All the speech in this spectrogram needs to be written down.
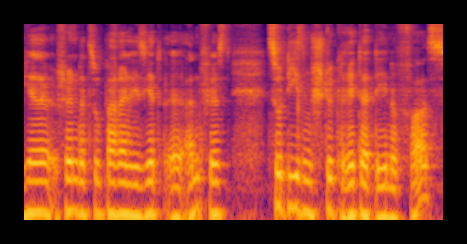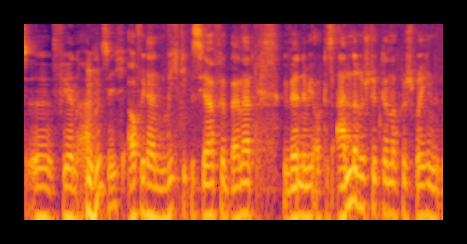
hier schön dazu parallelisiert äh, anführst, zu diesem Stück Ritter Dene Voss, äh, 84. Auch wieder ein wichtiges Jahr für Bernhard. Wir werden nämlich auch das andere Stück dann noch besprechen.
